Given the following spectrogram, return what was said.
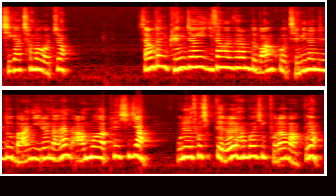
지가 처먹었죠. 잘못하니 굉장히 이상한 사람도 많고 재미난 일도 많이 일어나는 암호화폐 시장. 오늘 소식들을 한 번씩 돌아봤고요.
